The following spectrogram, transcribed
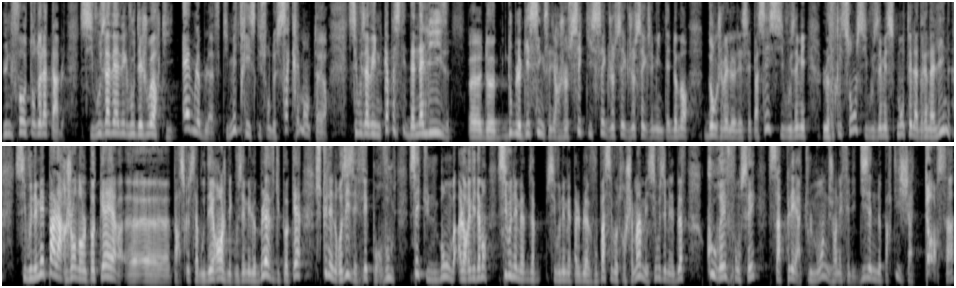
une fois autour de la table, si vous avez avec vous des joueurs qui aiment le bluff, qui maîtrisent, qui sont de sacrés menteurs, si vous avez une capacité d'analyse euh, de double guessing, c'est-à-dire je sais qui c'est que je sais que je sais que j'ai mis une tête de mort, donc je vais le laisser passer. Si vous aimez le frisson, si vous aimez se monter l'adrénaline, si vous n'aimez pas l'argent dans le poker euh, parce que ça vous dérange, mais que vous aimez le bluff du poker, Skull Roses est fait pour vous. C'est une bombe. Alors évidemment, si vous n'aimez si vous n'aimez pas le bluff, vous passez votre chemin, mais si vous aimez le bluff, courez, foncez, ça plaît à tout le monde. J'en ai fait des dizaines de parties, j'adore ça,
